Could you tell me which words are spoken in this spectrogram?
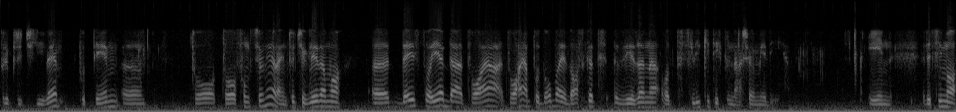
prepričljive, potem eh, to, to funkcionira. In tudi, če gledamo, eh, dejstvo je, da tvoja, tvoja podoba je doskrat vezana od slik, ki jih prinašajo mediji. In recimo,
